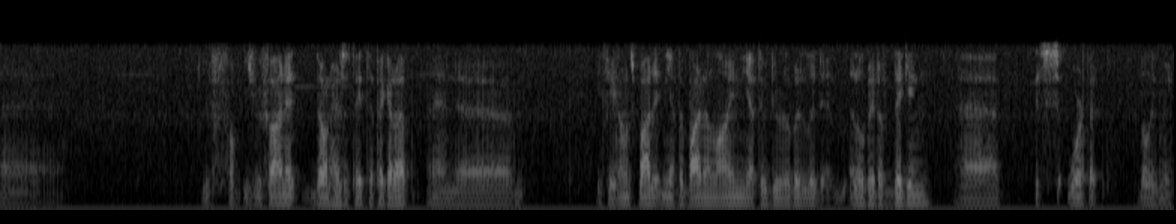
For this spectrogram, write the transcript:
uh, if, if you find it, don't hesitate to pick it up. And uh, if you don't spot it and you have to buy it online, you have to do a little bit a little bit of digging. Uh, it's worth it, believe me.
